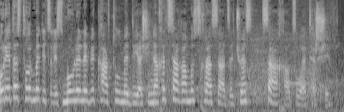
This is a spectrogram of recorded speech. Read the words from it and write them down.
2012 წლის მოვლენები ქართულ მედიაში ნახეთ საღამოს 9 საათზე ჩვენს საახალწლო ეთერში.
